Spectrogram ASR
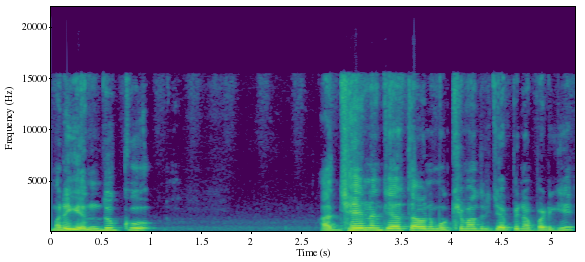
మరి ఎందుకు అధ్యయనం చేస్తామని ముఖ్యమంత్రి చెప్పినప్పటికీ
